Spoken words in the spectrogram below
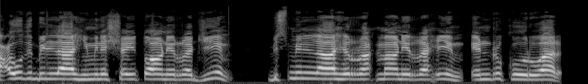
அவுது பில்லாஹி மினஷ் ஷைத்தானிர் ரஜீம் பிஸ்மில்லாஹிர் ரஹ்மானிர் ரஹீம் என்று கூறுவார்.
